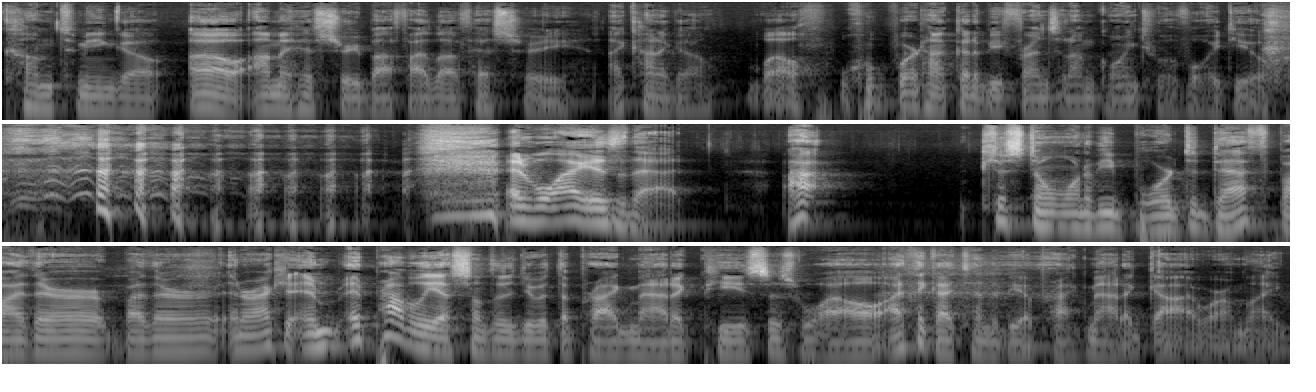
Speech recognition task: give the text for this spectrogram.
come to me and go, "Oh, I'm a history buff. I love history." I kind of go, "Well, we're not going to be friends, and I'm going to avoid you." and why is that I just don't want to be bored to death by their by their interaction, and it probably has something to do with the pragmatic piece as well. I think I tend to be a pragmatic guy, where I'm like,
